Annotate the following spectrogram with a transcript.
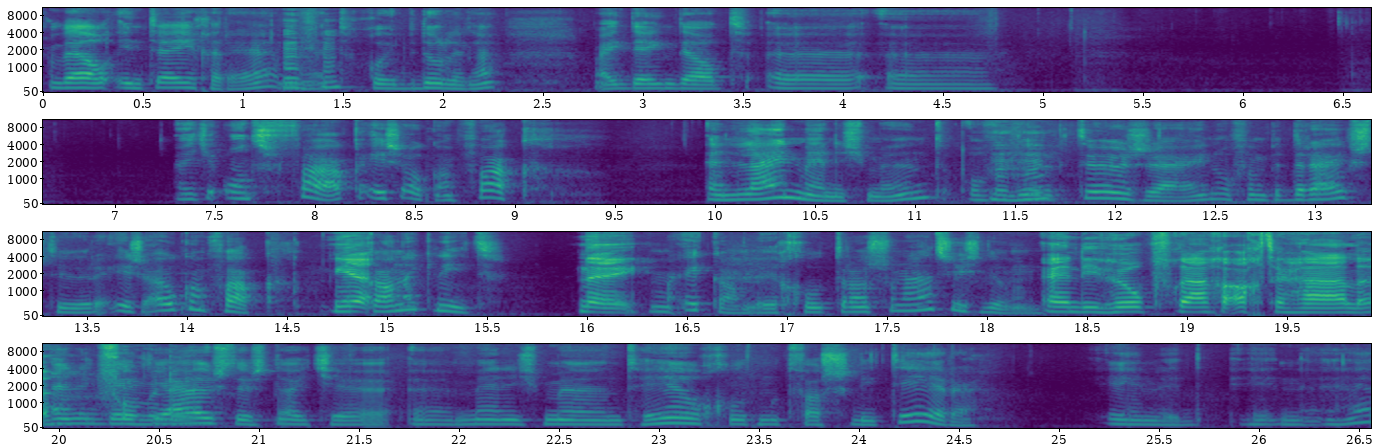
wel integer, hè, met mm -hmm. goede bedoelingen. Maar ik denk dat... Uh, Weet je, ons vak is ook een vak. En lijnmanagement, of Mhm. directeur zijn, of een bedrijf sturen, is ook een vak. Dat Ja. kan ik niet. Nee. Maar ik kan weer goed transformaties doen. En die hulpvragen achterhalen. En ik denk juist dus dat je eh, management heel goed moet faciliteren. In, in hè,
